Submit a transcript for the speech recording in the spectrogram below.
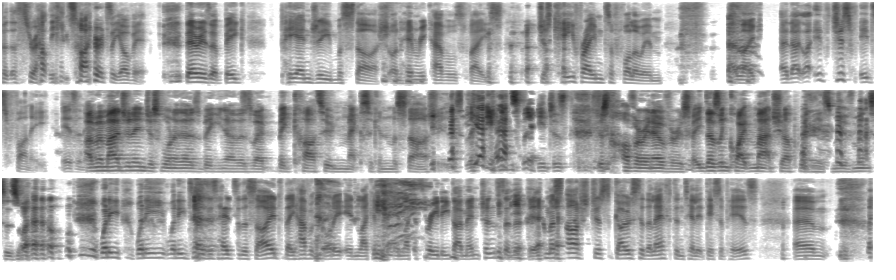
but the, throughout the entirety of it, there is a big PNG moustache on Henry Cavill's face, just keyframed to follow him, and like. And that, like, it's just it's funny, isn't it? I'm imagining just one of those big, you know, those like big cartoon Mexican mustaches. Yeah. he just just hovering over his face. It doesn't quite match up with his movements as well. when he when he when he turns his head to the side, they haven't got it in like a in like a 3D dimension, so the, Yeah. the moustache just goes to the left until it disappears. Um,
